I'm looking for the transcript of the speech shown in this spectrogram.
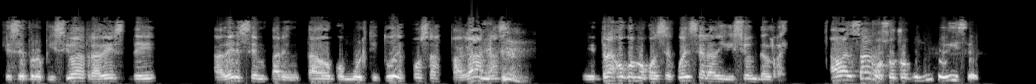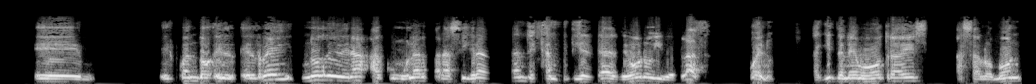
que se propició a través de haberse emparentado con multitud de esposas paganas, eh, trajo como consecuencia la división del rey. Avanzamos, otro punto dice, eh, es cuando el, el, rey no deberá acumular para sí grandes cantidades de oro y de plata, bueno, aquí tenemos otra vez a Salomón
